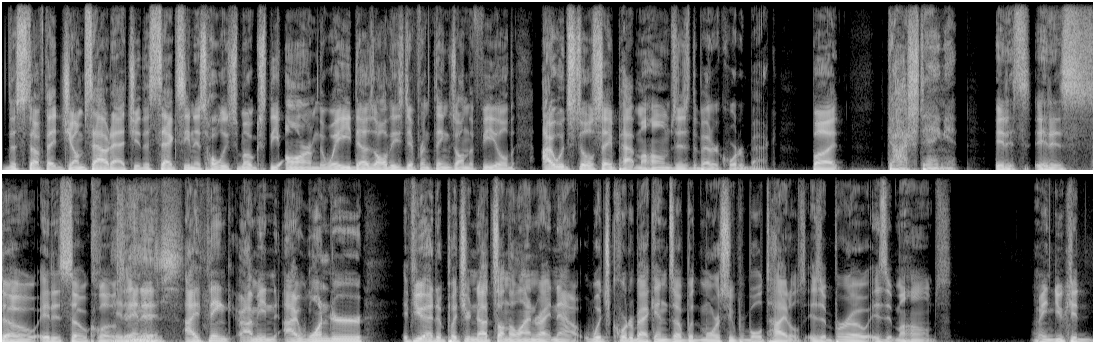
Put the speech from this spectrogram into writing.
the stuff that jumps out at you, the sexiness, holy smokes, the arm, the way he does all these different things on the field, I would still say Pat Mahomes is the better quarterback. But gosh dang it. It is it is so it is so close. It and is. it I think I mean, I wonder if you had to put your nuts on the line right now, which quarterback ends up with more Super Bowl titles? Is it Burrow? Is it Mahomes? I mean, you could.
